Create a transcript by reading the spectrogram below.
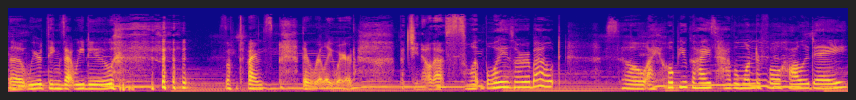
the weird things that we do. Sometimes they're really weird. But you know, that's what boys are about. So I hope you guys have a wonderful holiday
